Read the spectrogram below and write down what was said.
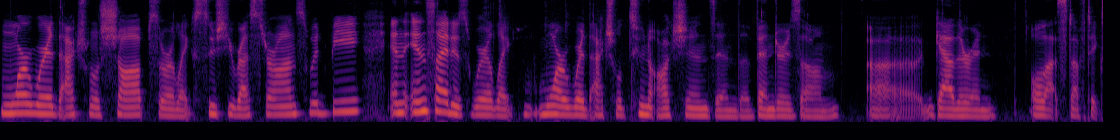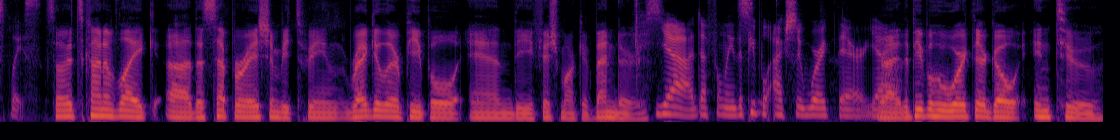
more where the actual shops or like sushi restaurants would be, and the inside is where like more where the actual tuna auctions and the vendors um uh gather and all that stuff takes place. So it's kind of like uh, the separation between regular people and the fish market vendors. Yeah, definitely. The people actually work there. Yeah. Right. The people who work there go into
